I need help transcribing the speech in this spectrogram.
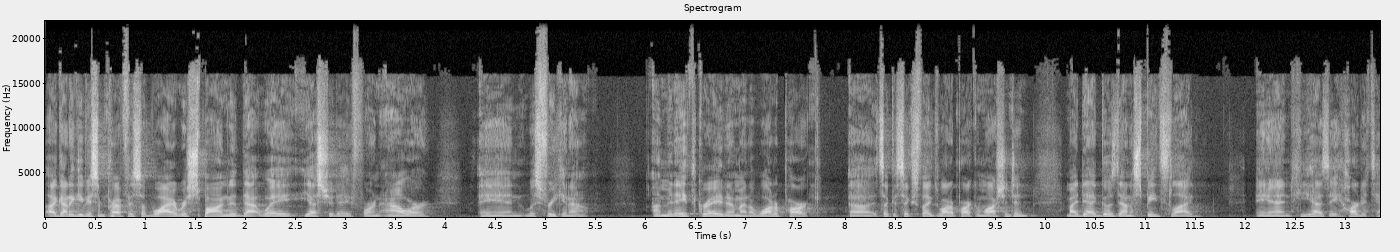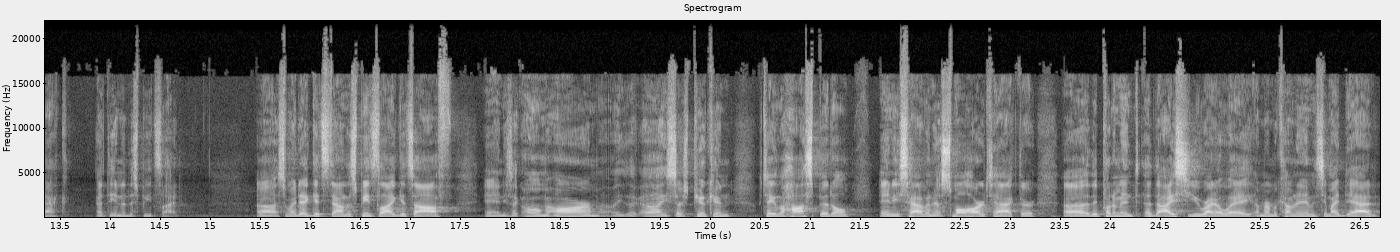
I got to give you some preface of why I responded that way yesterday for an hour and was freaking out. I'm in eighth grade and I'm at a water park. Uh, it's like a Six Flags water park in Washington. My dad goes down a speed slide and he has a heart attack at the end of the speed slide. Uh, so my dad gets down the speed slide, gets off, and he's like, oh, my arm. He's like, oh, he starts puking. We take him to the hospital, and he's having a small heart attack. They're, uh, they put him in the ICU right away. I remember coming in and seeing my dad,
